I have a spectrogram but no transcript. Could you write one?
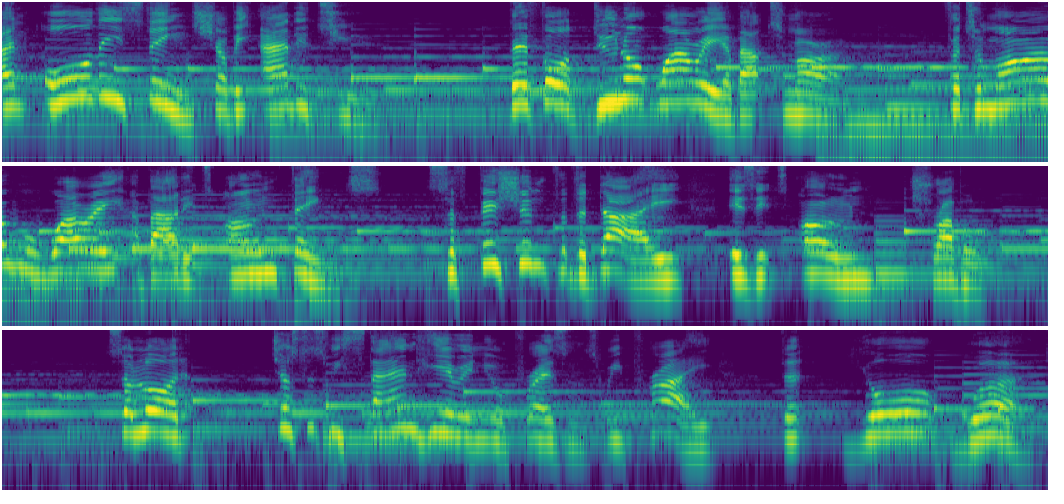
and all these things shall be added to you. Therefore, do not worry about tomorrow, for tomorrow will worry about its own things. Sufficient for the day is its own trouble. So, Lord, just as we stand here in your presence, we pray that your word,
